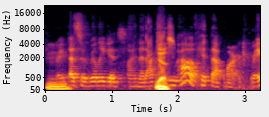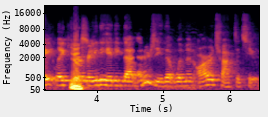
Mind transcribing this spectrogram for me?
mm. right? That's a really good sign that actually yes. you have hit that mark, right? Like you're radiating that energy that women are attracted to.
